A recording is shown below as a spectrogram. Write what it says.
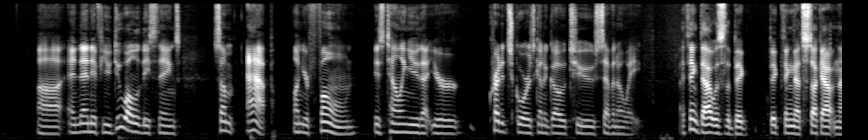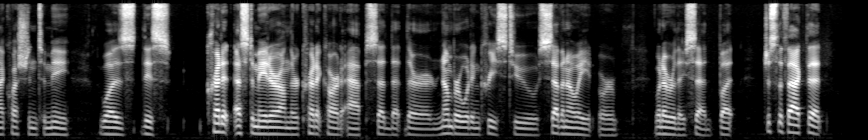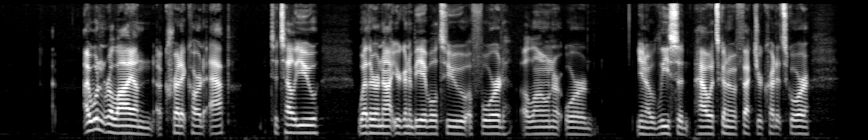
Uh, and then if you do all of these things, some app on your phone is telling you that your credit score is going to go to 708. I think that was the big big thing that stuck out in that question to me was this credit estimator on their credit card app said that their number would increase to 708 or whatever they said. But just the fact that I wouldn't rely on a credit card app to tell you whether or not you're going to be able to afford a loan or, or you know, lease it, how it's going to affect your credit score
